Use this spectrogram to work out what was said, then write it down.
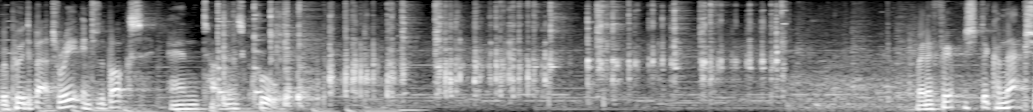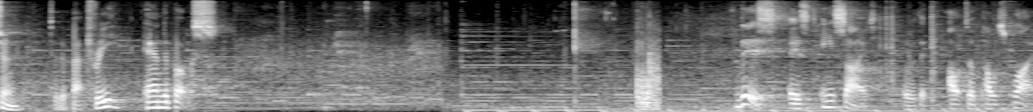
We put the battery into the box and tighten the screw. When I finish the connection to the battery and the box, this is inside of the outer power supply.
